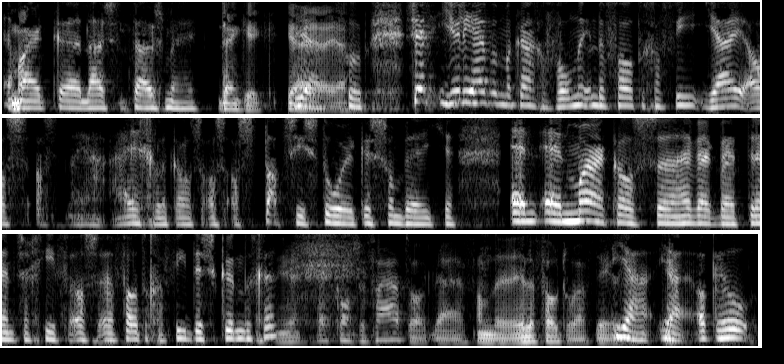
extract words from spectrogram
En Mark uh, luistert thuis mee. Denk ik. Ja, ja, ja, goed. Zeg, jullie hebben elkaar gevonden in de fotografie. Jij als, als nou ja, eigenlijk als, als, als stadshistoricus zo'n beetje. En, en Mark als, uh, hij werkt bij het Trends Archief als uh, fotografiedeskundige. Ja, conservator daar van de hele fotoafdeling. Ja, ja, ja. ook heel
